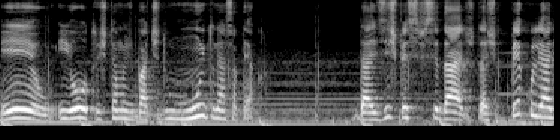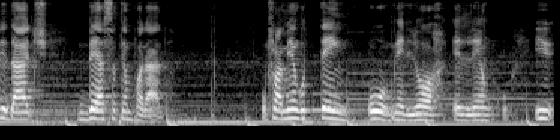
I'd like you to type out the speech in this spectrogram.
eu e outros temos batido muito nessa tecla das especificidades, das peculiaridades dessa temporada. O Flamengo tem o melhor elenco e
